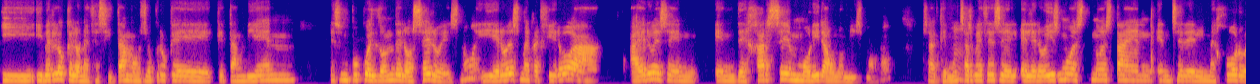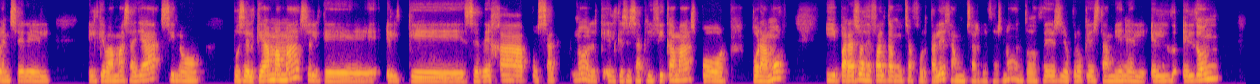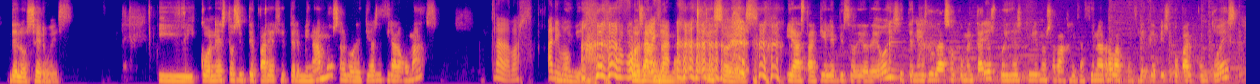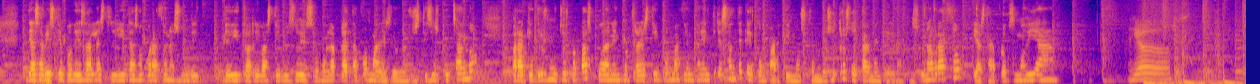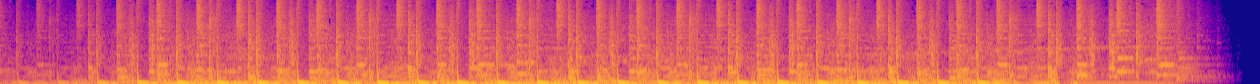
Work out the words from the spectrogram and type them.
y, ver lo que lo necesitamos. Yo creo que, también es un poco el don de los héroes, ¿no? Y héroes me refiero a, héroes en, dejarse morir a uno mismo, ¿no? O sea, que muchas veces el, heroísmo no está en, ser el mejor o en ser el, el que va más allá, sino pues el que ama más, el que, el que se deja, pues, el, que se sacrifica más por, por amor. Y para eso hace falta mucha fortaleza muchas veces, ¿no? Entonces yo creo que es también el, el don de los héroes. Y con esto, si te parece, terminamos. Algo, ¿quieres decir algo más? Nada más. Ánimo. Muy bien. Pues ánimo, eso es. Y hasta aquí el episodio de hoy. Si tenéis dudas o comentarios podéis escribirnos a evangelización.conferenciaepiscopal.es. Ya sabéis que podéis darle estrellitas o corazones un dedito arriba a este episodio según la plataforma desde donde os estéis escuchando para que otros muchos papás puedan encontrar esta información tan interesante que compartimos con vosotros totalmente gratis. Un abrazo y hasta el próximo día. Adiós.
